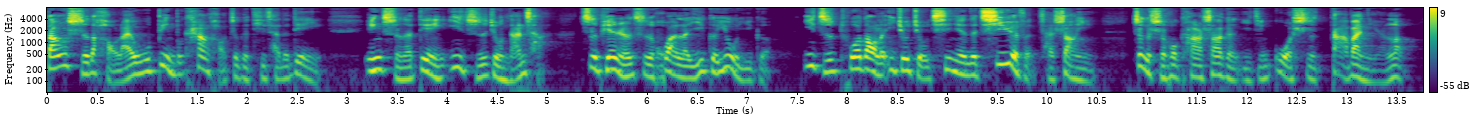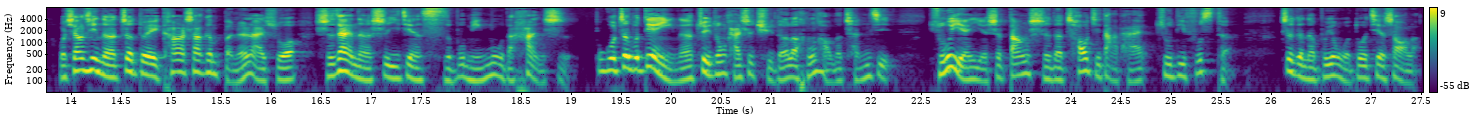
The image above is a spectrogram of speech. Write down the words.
当时的好莱坞并不看好这个题材的电影，因此呢，电影一直就难产。制片人是换了一个又一个，一直拖到了1997年的七月份才上映。这个时候，卡尔萨根已经过世大半年了。我相信呢，这对卡尔萨根本人来说，实在呢是一件死不瞑目的憾事。不过，这部电影呢，最终还是取得了很好的成绩。主演也是当时的超级大牌朱迪福斯特，这个呢不用我多介绍了。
